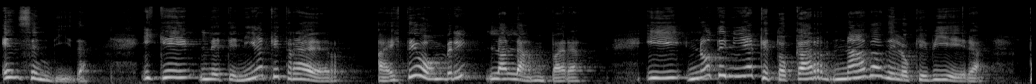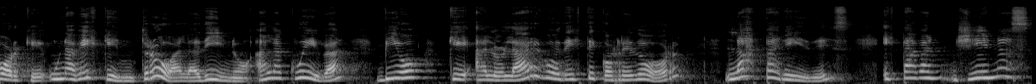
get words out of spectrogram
encendida, y que le tenía que traer a este hombre la lámpara. Y no tenía que tocar nada de lo que viera, porque una vez que entró Aladino a la cueva, vio que a lo largo de este corredor las paredes estaban llenas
